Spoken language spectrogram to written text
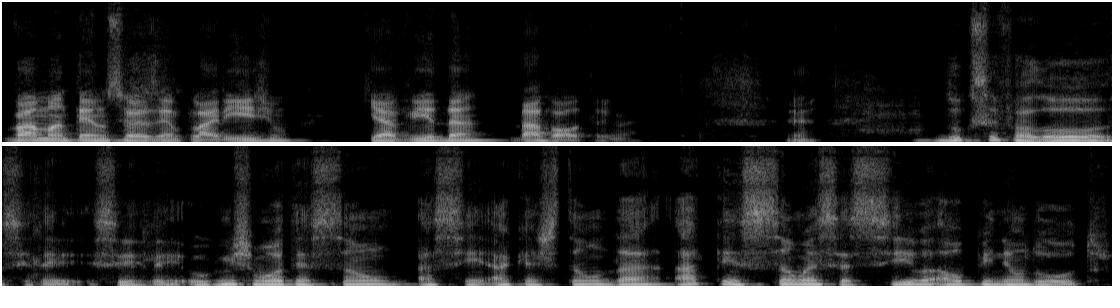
Vá mantendo seu exemplarismo, que a vida dá voltas, né? É. Do que você falou, Cirlei, o que me chamou a atenção, assim, a questão da atenção excessiva à opinião do outro.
